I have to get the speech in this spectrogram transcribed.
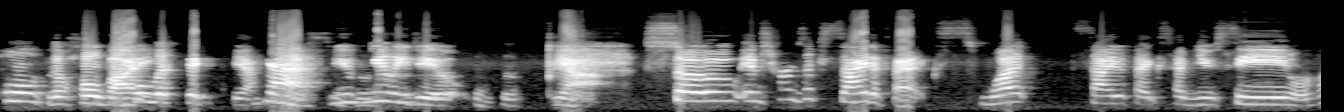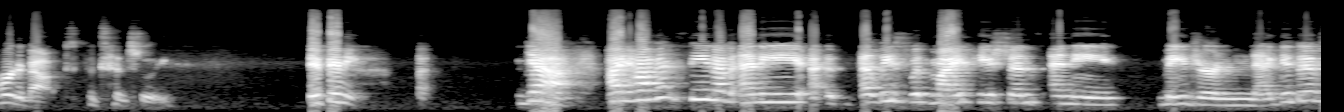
whole, the whole body. Holistic. Yeah. Yes, you mm-hmm. really do. Mm-hmm. Yeah. So, in terms of side effects, what side effects have you seen or heard about potentially, if any? Yeah, I haven't seen of any, at least with my patients, any major negative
